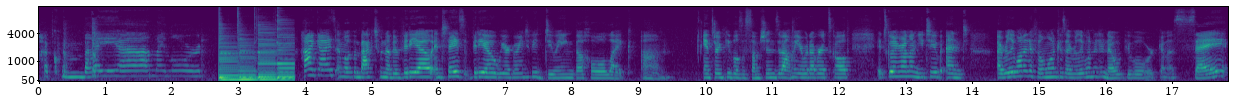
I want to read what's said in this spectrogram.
Kumbaya, my lord. Hi guys and welcome back to another video. In today's video we are going to be doing the whole like um, answering people's assumptions about me or whatever it's called. It's going around on YouTube and I really wanted to film one because I really wanted to know what people were gonna say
